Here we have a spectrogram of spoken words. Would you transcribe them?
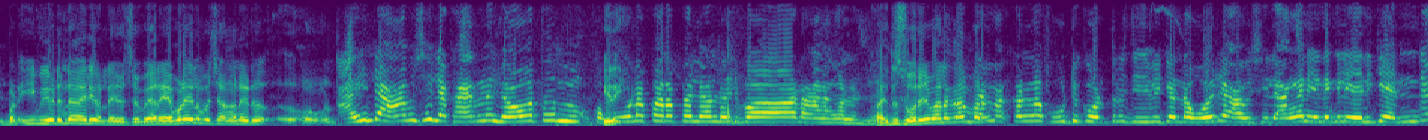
ഇവിടെ ഈ വീടിന്റെ കാര്യമല്ല ചോദിച്ചു വേറെ എവിടെയെങ്കിലും വെച്ച് അങ്ങനെ ഒരു അതിന്റെ ആവശ്യമില്ല. കാരണം ലോകത്ത് കൂടപ്പറപ്പല്ലാണ്ട് ഒരുപാട് ആണുങ്ങളുണ്ട്. ഇത് സൂര്യ മലക്കാൻ എന്റെ മക്കളെ കൂട്ടിക്കൊടുത്തിട്ട് ജീവിക്കേണ്ട ഒരു ആവശ്യമില്ല. അങ്ങനെ ഉണ്ടെങ്കിൽ എനിക്ക് എന്റെ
